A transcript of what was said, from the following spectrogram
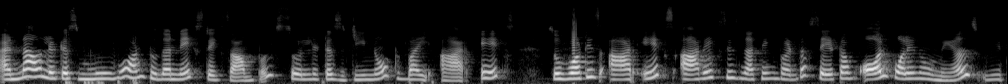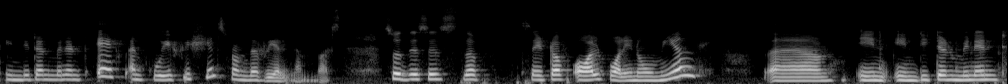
and now let us move on to the next example. So, let us denote by Rx. So, what is Rx? Rx is nothing but the set of all polynomials with indeterminate x and coefficients from the real numbers. So, this is the set of all polynomials um, in indeterminate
